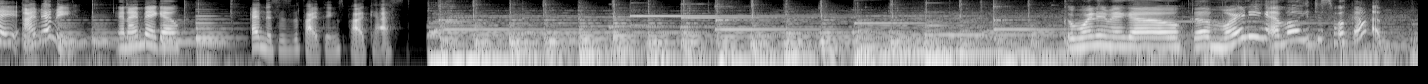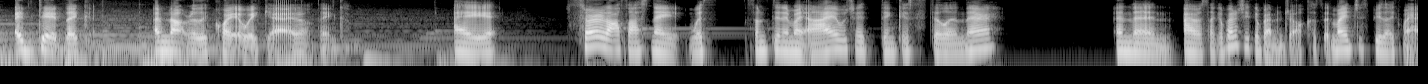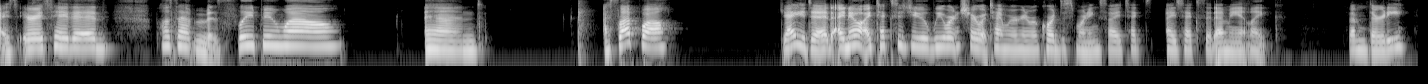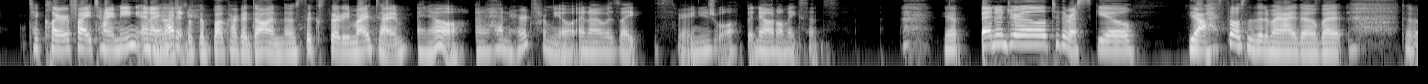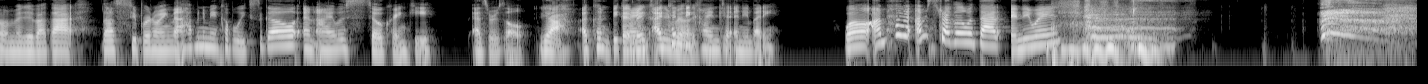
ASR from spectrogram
Hi, I'm Emmy, And I'm Mago. and this is the Five Things Podcast. Good morning, Mago. Good morning, Emma. You just woke up. I did. Like, I'm not really quite awake yet, I don't think. I started off last night with something in my eye, which I think is still in there. And then I was like, I better take a Benadryl because it might just be like my eyes irritated. Plus, I haven't been sleeping well. And I slept well. Yeah, you did. I know. I texted you. We weren't sure what time we were going to record this morning, so I text I texted Emmy at like seven thirty to clarify timing, and Oh I gosh, hadn't. like the crack of dawn. That was 6.30 my time. I know, and I hadn't heard from you, and I was like, "This is very unusual," but now it all makes sense. Yep. Benadryl to the rescue. Yeah, still something in my eye though, but don't know what I'm to do about that. That's super annoying. That happened to me a couple weeks ago, and I was so cranky as a result. Yeah. I couldn't be kind. I couldn't really be kind to anybody. Well, I'm having, I'm struggling with that anyways.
